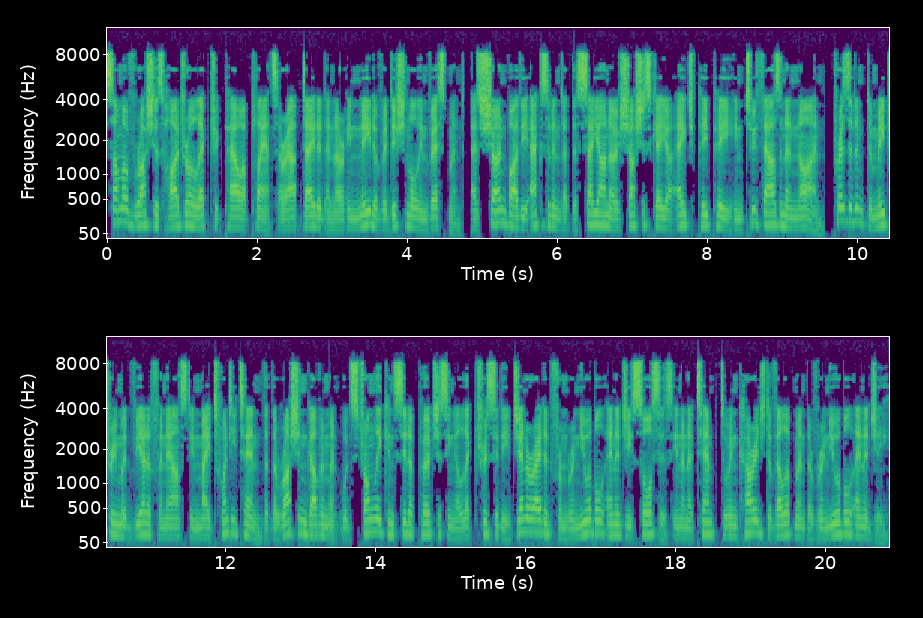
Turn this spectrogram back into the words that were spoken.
Some of Russia's hydroelectric power plants are outdated and are in need of additional investment, as shown by the accident at the Sayano-Shushenskaya HPP in 2009. President Dmitry Medvedev announced in May 2010 that the Russian government would strongly consider purchasing electricity generated from renewable energy sources in an attempt to encourage development of renewable energy.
